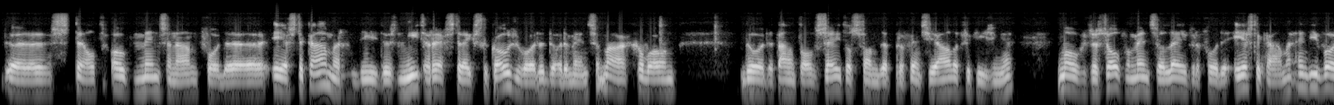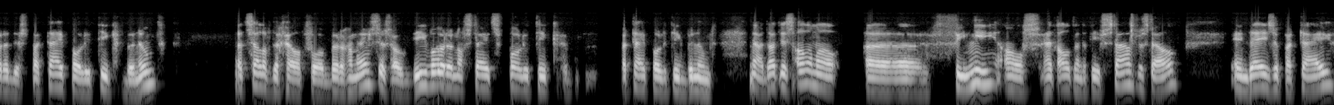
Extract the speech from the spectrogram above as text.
uh, stelt ook mensen aan voor de Eerste Kamer, die dus niet rechtstreeks gekozen worden door de mensen, maar gewoon door het aantal zetels van de provinciale verkiezingen, mogen ze zoveel mensen leveren voor de Eerste Kamer. En die worden dus partijpolitiek benoemd. Hetzelfde geldt voor burgemeesters, ook die worden nog steeds politiek, partijpolitiek benoemd. Nou, dat is allemaal uh, fini als het alternatief staatsbestel in deze partij,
